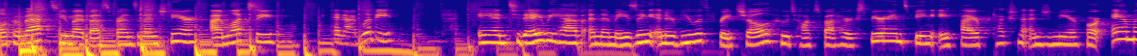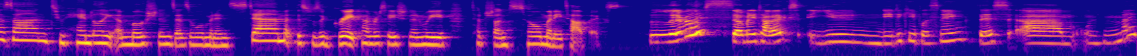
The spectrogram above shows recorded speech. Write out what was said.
Welcome back to My Best Friend's an Engineer. I'm Lexi. And I'm Libby. And today we have an amazing interview with Rachel, who talks about her experience being a fire protection engineer for Amazon to handling emotions as a woman in STEM. This was a great conversation, and we touched on so many topics literally so many topics. You need to keep listening. This um might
